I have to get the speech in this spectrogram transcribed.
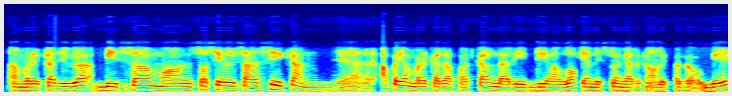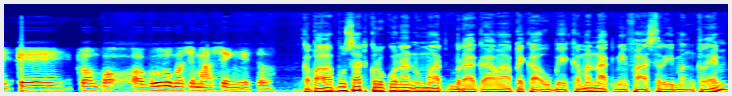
nah, mereka juga bisa mensosialisasikan ya, apa yang mereka dapatkan dari dialog yang diselenggarakan oleh PKUB ke kelompok guru masing-masing gitu. Kepala Pusat Kerukunan Umat Beragama PKUB Kemenak Nifasri mengklaim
